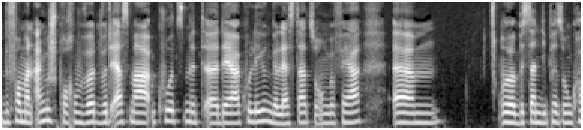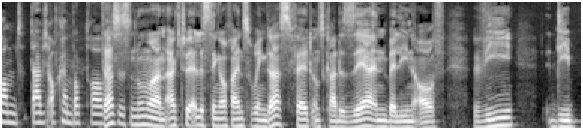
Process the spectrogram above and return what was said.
bevor man angesprochen wird, wird erstmal kurz mit äh, der Kollegin gelästert, so ungefähr, ähm, äh, bis dann die Person kommt. Da habe ich auch keinen Bock drauf. Das ist nur mal ein aktuelles Ding auch reinzubringen. Das fällt uns gerade sehr in Berlin auf, wie die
